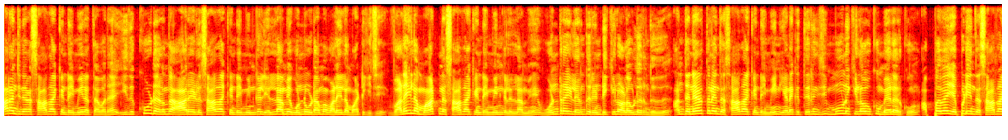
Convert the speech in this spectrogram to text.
ஆரஞ்சு நிற சாதா கெண்டை மீனை தவிர இது கூட இருந்த ஆறு ஏழு சாதா கெண்டை மீன்கள் எல்லாமே ஒன்று விடாமல் வலையில் மாட்டிக்கிச்சு. வலையில் மாட்டின சாதா கெண்டை மீன்கள் எல்லாமே ஒன்றையிலிருந்து ரெண்டு கிலோ அளவில் இருந்தது. அந்த நேரத்தில் இந்த சாதா கெண்டை மீன் எனக்கு தெரிஞ்சு மூணு கிலோவுக்கும் மேலே இருக்கும். அப்போவே எப்படி இந்த சாதா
